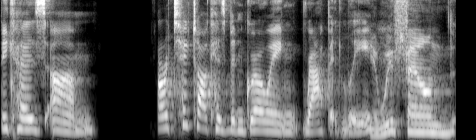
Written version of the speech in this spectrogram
because um our TikTok has been growing rapidly. Yeah, we've found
